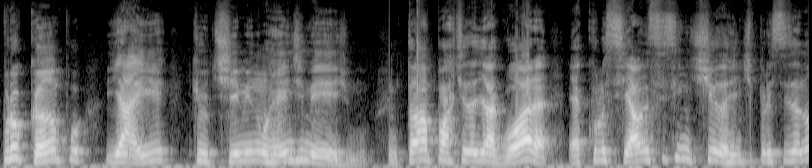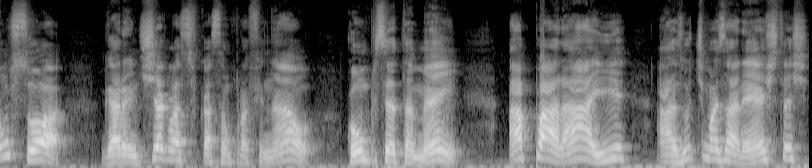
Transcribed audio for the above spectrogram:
para o campo e aí que o time não rende mesmo. Então a partida de agora é crucial nesse sentido. A gente precisa não só garantir a classificação para a final, como precisa também aparar aí as últimas arestas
